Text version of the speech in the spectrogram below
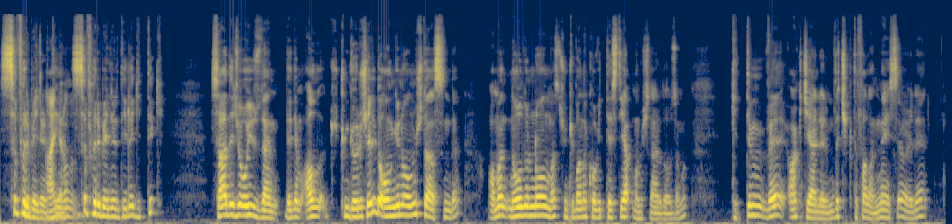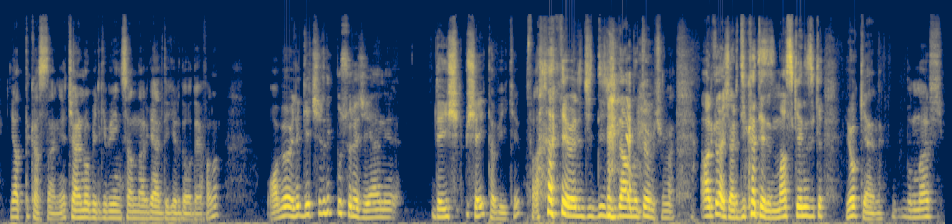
Sıfır belirti Aynen ya. oğlum. Sıfır belirtiyle gittik. Sadece o yüzden dedim al görüşeli de 10 gün olmuştu aslında. Ama ne olur ne olmaz çünkü bana Covid testi yapmamışlardı o zaman. Gittim ve akciğerlerimde çıktı falan. Neyse öyle yattık hastaneye. Çernobil gibi insanlar geldi girdi odaya falan. Abi öyle geçirdik bu süreci yani değişik bir şey tabii ki falan diye böyle ciddi ciddi anlatıyormuşum ben. Arkadaşlar dikkat edin maskenizi ki yok yani bunlar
